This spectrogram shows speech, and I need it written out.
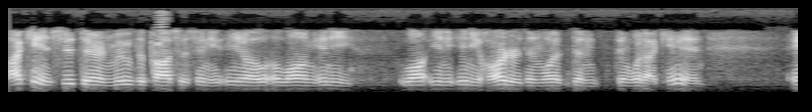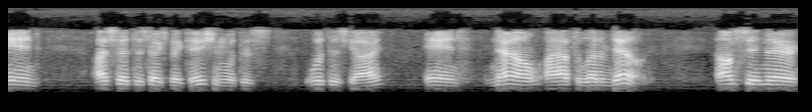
I can't sit there and move the process any, you know, along any any, any harder than what than than what I can. And I've set this expectation with this with this guy, and now I have to let him down. I'm sitting there.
